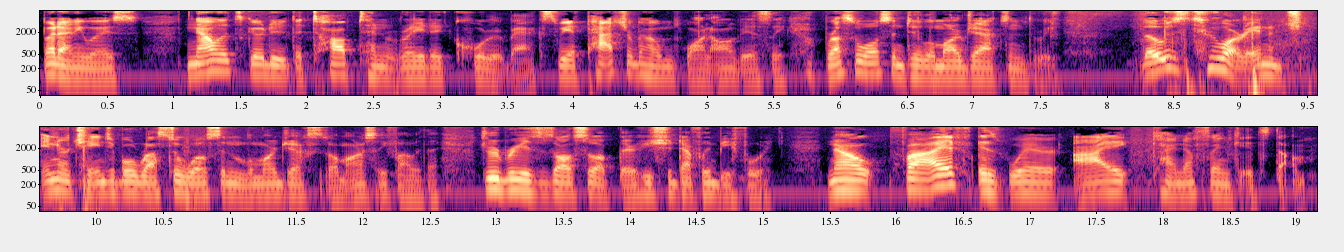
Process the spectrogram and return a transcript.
But anyways, now let's go to the top 10 rated quarterbacks. We have Patrick Mahomes 1, obviously. Russell Wilson 2, Lamar Jackson 3. Those two are inter- interchangeable. Russell Wilson and Lamar Jackson. I'm honestly fine with that. Drew Brees is also up there. He should definitely be four. Now, five is where I kind of think it's dumb.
